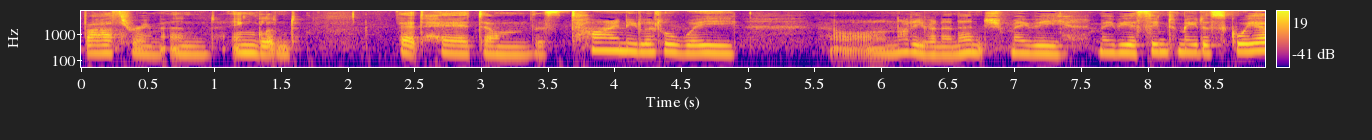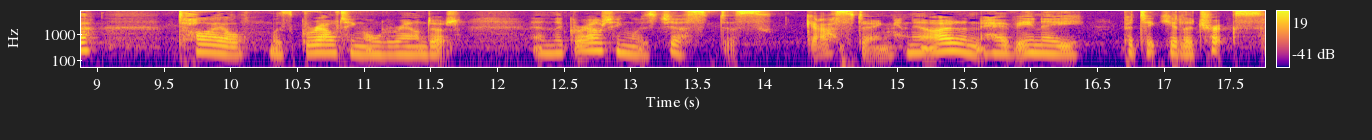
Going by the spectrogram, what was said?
bathroom in England that had um, this tiny little wee, oh, not even an inch, maybe maybe a centimetre square tile with grouting all around it, and the grouting was just disgusting. Now I didn't have any particular tricks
